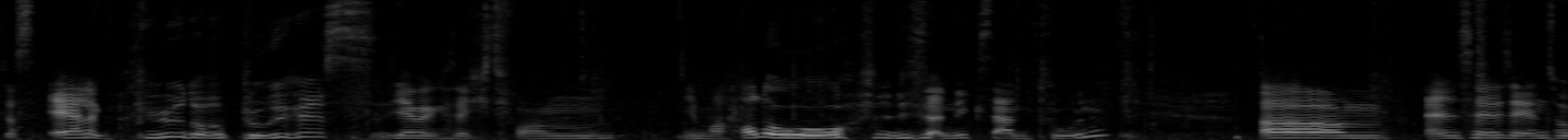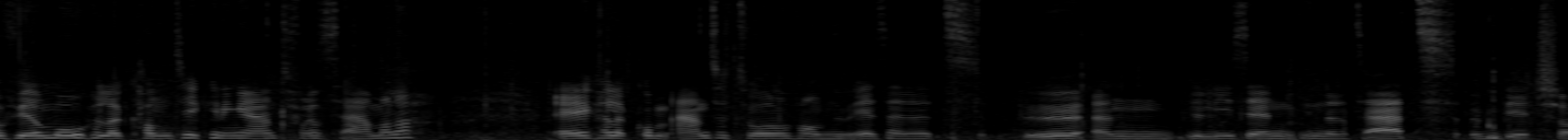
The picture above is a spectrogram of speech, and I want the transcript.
dat is eigenlijk puur door burgers, die hebben gezegd van, ja maar hallo, jullie zijn niks aan het doen. Ehm, en zij zijn zoveel mogelijk handtekeningen aan het verzamelen. Eigenlijk om aan te tonen van wij zijn het beu en jullie zijn inderdaad een beetje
